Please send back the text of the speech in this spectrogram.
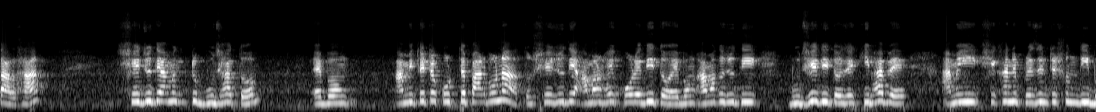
তালহা, সে যদি আমাকে একটু বুঝাতো এবং আমি তো এটা করতে পারব না, তো সে যদি আমার হয়ে করে দিত এবং আমাকে যদি বুঝিয়ে দিত যে কীভাবে আমি সেখানে প্রেজেন্টেশন দিব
